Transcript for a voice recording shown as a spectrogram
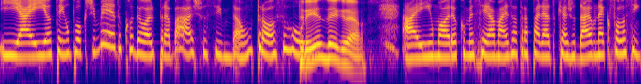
E aí eu tenho um pouco de medo quando eu olho pra baixo, assim, me dá um troço ruim. 3 degraus. Aí uma hora eu comecei a mais atrapalhar do que ajudar. E o Neco falou assim:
